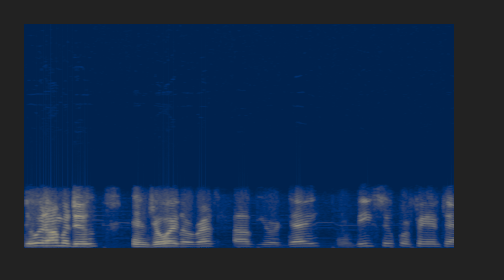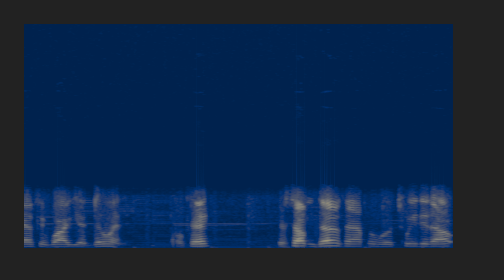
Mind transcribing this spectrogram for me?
do what I'm going to do. Enjoy the rest of your day and be super fantastic while you're doing it. Okay? If something does happen, we'll tweet it out,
